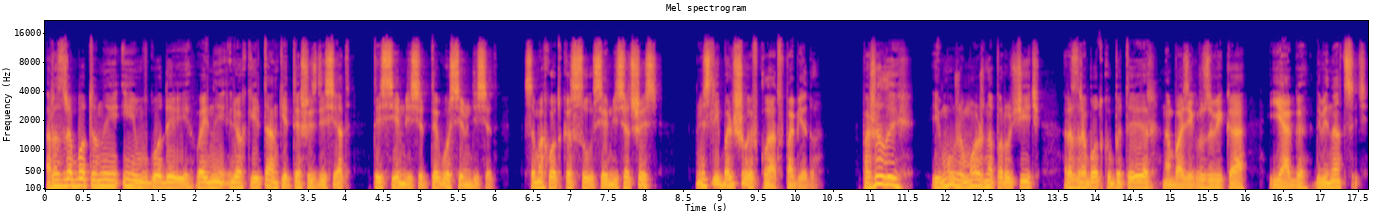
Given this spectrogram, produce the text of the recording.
Разработанные им в годы войны легкие танки Т-60, Т-70, Т-80, самоходка Су-76 внесли большой вклад в победу. Пожалуй, ему же можно поручить разработку БТР на базе грузовика Як-12.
